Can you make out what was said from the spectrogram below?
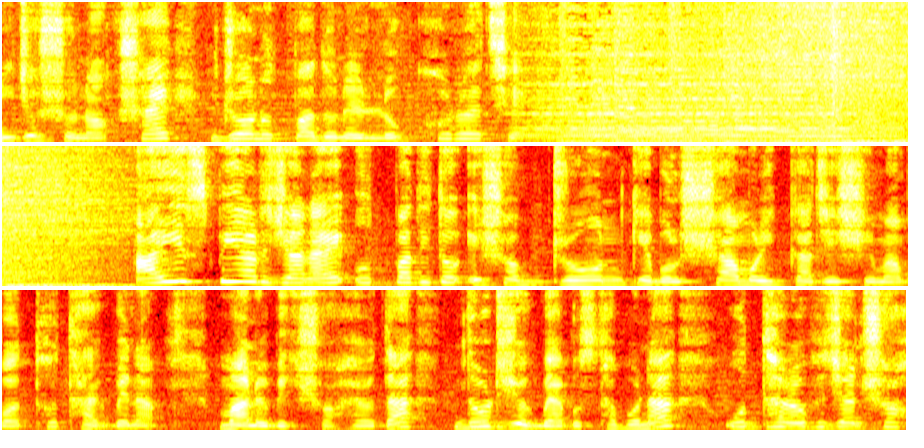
নিজস্ব নকশায় ড্রোন উৎপাদনের লক্ষ্য রয়েছে। আইএসপিআর জানায়, উৎপাদিত এসব ড্রোন কেবল সামরিক কাজে সীমাবদ্ধ থাকবে না। মানবিক সহায়তা, দুর্যোগ ব্যবস্থাপনা, উদ্ধার অভিযান সহ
